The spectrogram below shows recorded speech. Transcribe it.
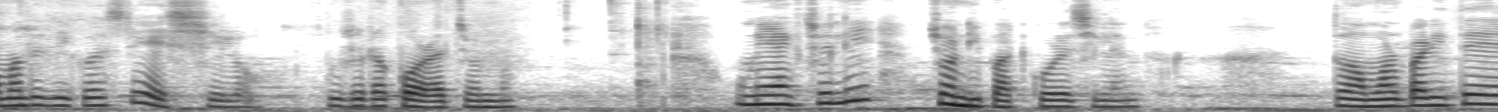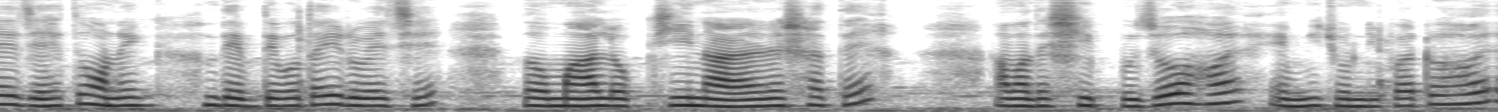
আমাদের রিকোয়েস্টে এসেছিল পুজোটা করার জন্য। উনি অ্যাকচুয়ালি চণ্ডীপাঠ করেছিলেন। তো আমার বাড়িতে যেহেতু অনেক দেবদেবতাই রয়েছে, তো মা লক্ষ্মী নারায়ণের সাথে আমাদের শিব পুজোও হয়, এমনি চণ্ডীপাঠও হয়।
